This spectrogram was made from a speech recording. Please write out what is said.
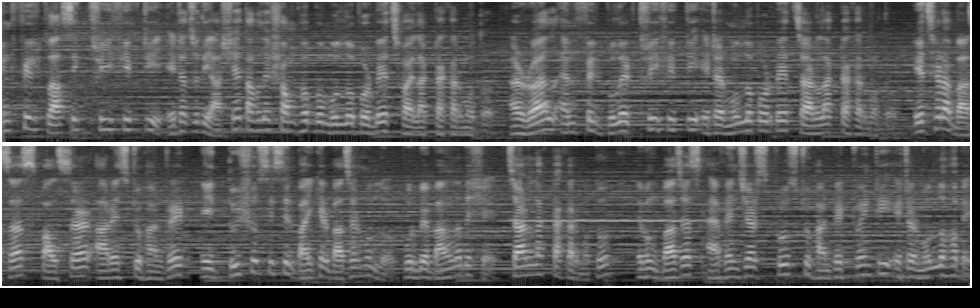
Enfield Classic three fifty এটা যদি আসে, তাহলে সম্ভাব্য মূল্য পড়বে ছয় লাখ টাকার মতো। আর Royal Enfield Bullet three fifty এটার মূল্য পড়বে চার লাখ টাকার মতো। এছাড়া Bajaj Pulsar R S two hundred এই দুইশো সিসির বাইকের বাজার মূল্য পূর্বে বাংলাদেশে চার লাখ টাকার মতো এবং Bajaj Avengers cruise two hundred twenty এটার মূল্য হবে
